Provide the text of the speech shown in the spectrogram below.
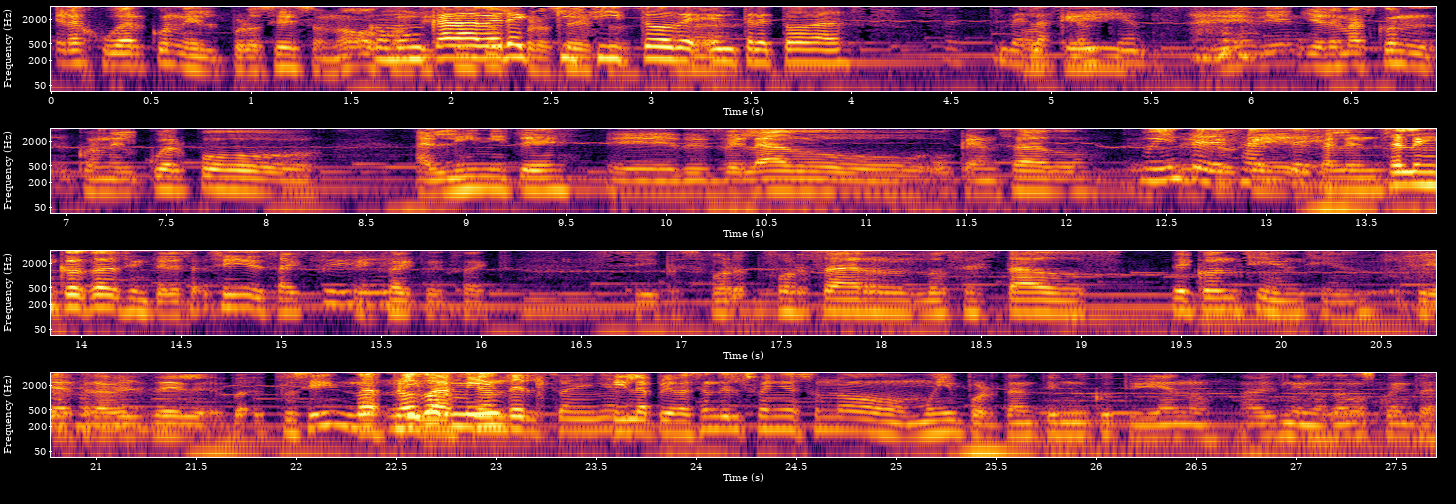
era, jugar con el proceso, ¿no? como un cadáver exquisito de, entre todas de las canciones. Bien, bien. Y además con, con el cuerpo al límite, eh, desvelado o, cansado. Muy este, interesante. Salen, salen cosas interesantes. Sí, exacto, exacto, exacto. Sí, pues forzar los estados de conciencia. Sí, a través del... Pues sí, no, la privación del sueño. Sí, la privación del sueño es uno muy importante y muy cotidiano. A veces ni nos damos cuenta.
